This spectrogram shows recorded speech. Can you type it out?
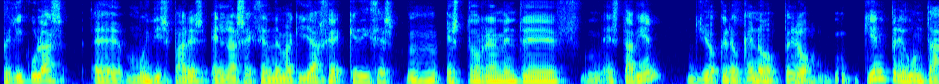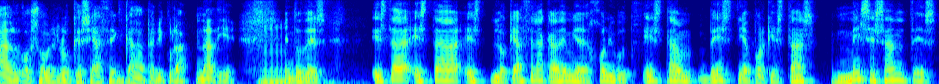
películas eh, muy dispares en la sección de maquillaje que dices, "Mm, ¿esto realmente está bien? Yo creo que no, pero ¿quién pregunta algo sobre lo que se hace en cada película? Nadie. Mm. Entonces, esta, esta, es, lo que hace la Academia de Hollywood es tan bestia porque estás meses antes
